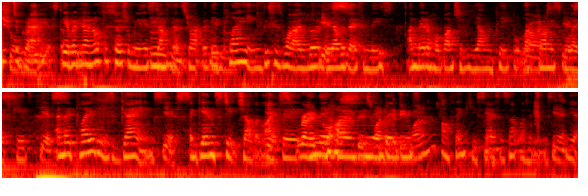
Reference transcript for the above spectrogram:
social Instagram. media stuff. yeah, but no, not the social media stuff. Mhm. That's right. But they're Mhm. playing. This is what I learned the other day from these. I met a whole bunch of young people, like Right, primary school yes. age kids, Yes. and they play these games yes. against each other, like yes. they're in their homes, in their one of the big bedrooms. ones. Oh, thank you, Sass. Yeah. Is that what it is? Yeah.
